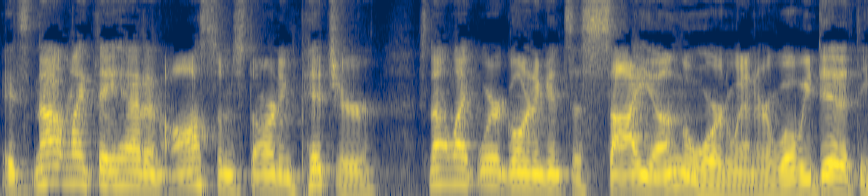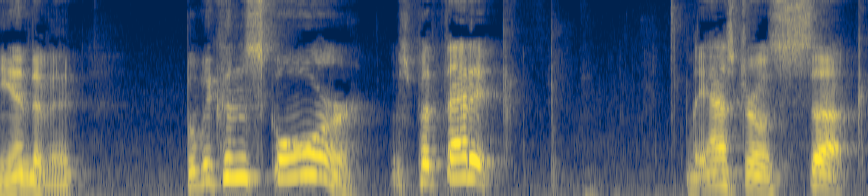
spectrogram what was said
It's not like they had an awesome starting pitcher. It's not like we're going against a Cy Young Award winner. Well, we did at the end of it, but we couldn't score. It was pathetic. The Astros suck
